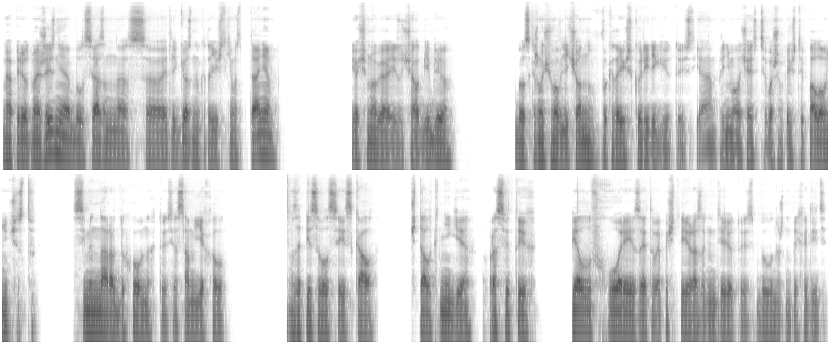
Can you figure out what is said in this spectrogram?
э, период моей жизни был связан с религиозным католическим воспитанием. Я очень много изучал Библию был, скажем, очень вовлечен в католическую религию. То есть я принимал участие в большом количестве паломничеств, семинаров духовных. То есть я сам ехал, записывался, искал, читал книги про святых, пел в хоре из-за этого я по четыре раза в неделю. То есть было нужно приходить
